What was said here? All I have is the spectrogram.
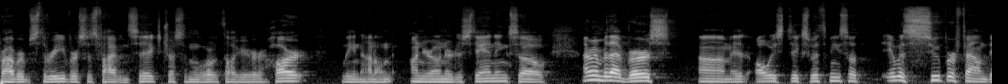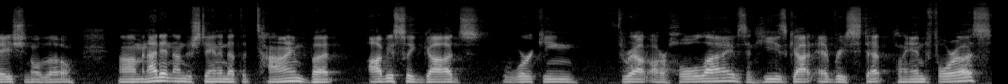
Proverbs three verses five and six. Trust in the Lord with all your heart. Lean not on on your own understanding. So I remember that verse. Um, it always sticks with me. So it was super foundational, though. Um, and I didn't understand it at the time, but obviously God's working throughout our whole lives and He's got every step planned for us.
